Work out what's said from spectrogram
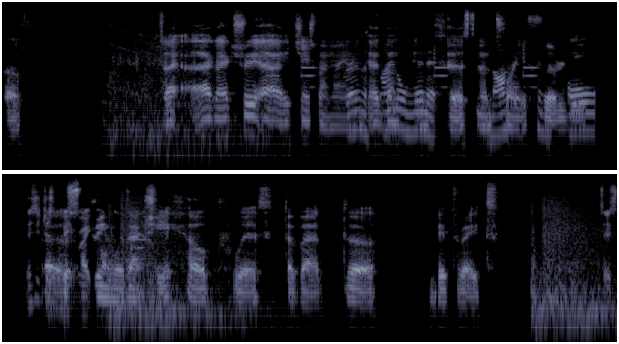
stuff So I, I actually I changed my mind. We're in the I don't think minute. uh, Sun 2030 This is just uh, bit rate stream would actually help with the bad the bit rate. So this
